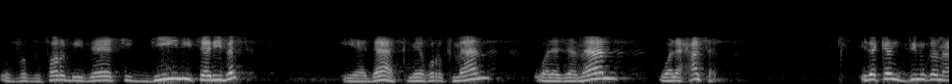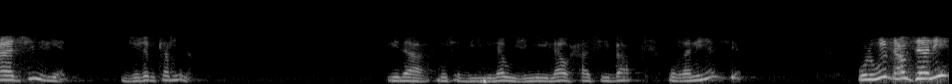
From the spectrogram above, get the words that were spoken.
وفظفر بذات الدين تربت يداك ما يغرك مال ولا جمال ولا حسد. إذا كان الدين وكان مع هذا الشيء مزيان. الزوجة بكامونة إلى متدينة وجميلة وحاسبة وغنية مزيان. والولد عاوتاني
